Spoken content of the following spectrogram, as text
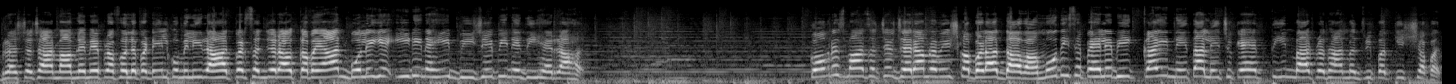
भ्रष्टाचार मामले में प्रफुल्ल पटेल को मिली राहत पर संजय राउत का बयान, बोले, ये ईडी नहीं, बीजेपी ने दी है राहत। कांग्रेस महासचिव जयराम रमेश का बड़ा दावा। मोदी से पहले भी कई नेता ले चुके हैं तीन बार प्रधानमंत्री पद की शपथ।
